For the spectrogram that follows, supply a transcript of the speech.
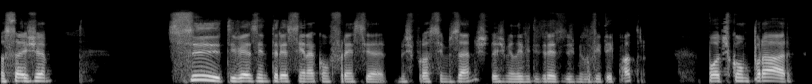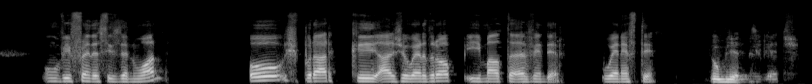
Ou seja, se tiveres interesse em ir à conferência nos próximos anos, 2023 e 2024, podes comprar um VFriend Season 1 ou esperar que haja o airdrop e malta a vender o NFT. O bilhete.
